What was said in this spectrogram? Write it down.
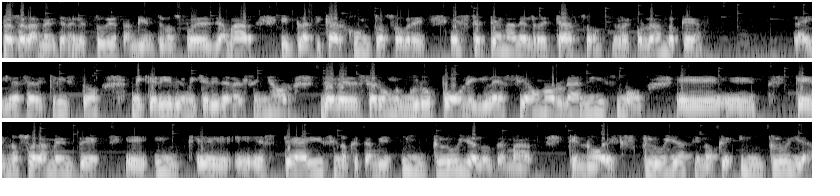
no solamente en el estudio, también tú nos puedes llamar y platicar juntos sobre este tema del rechazo, recordando que la iglesia de Cristo, mi querido y mi querida en el Señor, debe de ser un grupo, una iglesia, un organismo eh, eh, que no solamente eh, esté ahí, sino que también incluya a los demás, que no excluya, sino que incluya.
